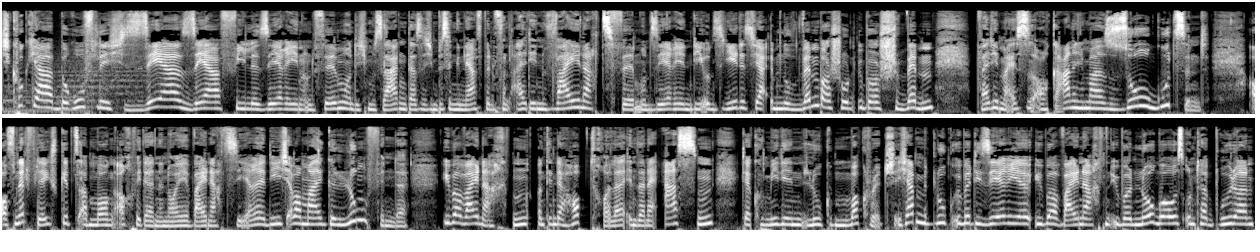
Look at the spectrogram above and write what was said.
Ich gucke ja beruflich sehr, sehr viele Serien und Filme und ich muss sagen, dass ich ein bisschen genervt bin von all den Weihnachtsfilmen und Serien, die uns jedes Jahr im November schon überschwemmen, weil die meistens auch gar nicht mal so gut sind. Auf Netflix gibt's am Morgen auch wieder eine neue Weihnachtsserie, die ich aber mal gelungen finde. Über Weihnachten und in der Hauptrolle, in seiner ersten, der Comedian Luke Mockridge. Ich habe mit Luke über die Serie, über Weihnachten, über No-Gos unter Brüdern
